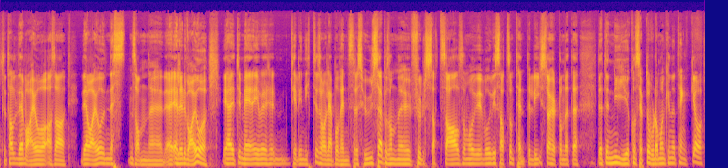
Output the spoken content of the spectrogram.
80-tallet, det var jo altså Det var jo nesten sånn eh, Eller det var jo jeg, til, med, i- 90 så var jeg på Venstres hus her, på sånn eh, fullsatt sal som, hvor, vi, hvor vi satt som tente lys og hørte om dette, dette nye konseptet og hvordan man kunne tenke. Og,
